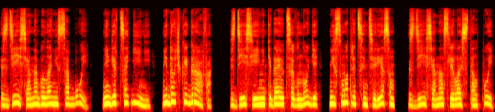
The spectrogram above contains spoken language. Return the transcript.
Здесь она была не собой, не герцогиней, не дочкой графа, Здесь ей не кидаются в ноги, не смотрят с интересом. Здесь она слилась с толпой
